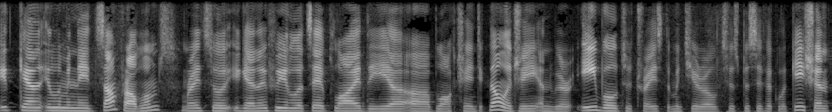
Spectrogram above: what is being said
it can eliminate some problems, right? So again, if we let's say apply the uh, uh, blockchain technology and we're able to trace the material to a specific location,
